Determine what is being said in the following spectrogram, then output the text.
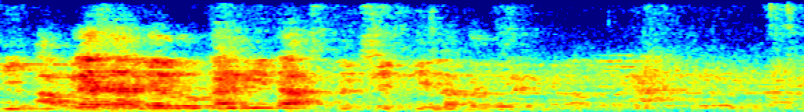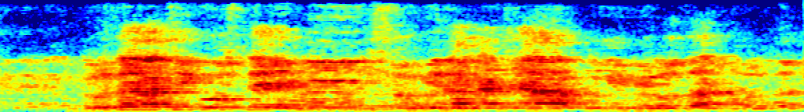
की आपल्यासारख्या लोकांनी इथं हस्तक्षेप केला पाहिजे. दुर्दैवाची गोष्ट आहे की संविधानाच्या कुणी विरोधात बोलतात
